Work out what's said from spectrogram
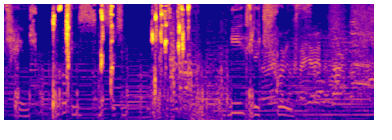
Change. The truth.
